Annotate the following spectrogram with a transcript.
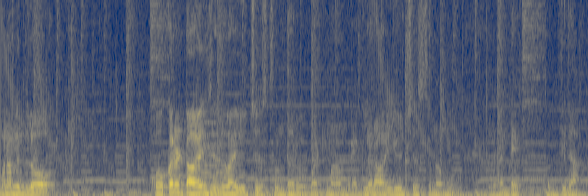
మనం ఇందులో కోకోనట్ ఆయిల్ జనరల్గా యూజ్ చేస్తుంటారు బట్ మనం రెగ్యులర్ ఆయిల్ యూజ్ చేస్తున్నాము. ఎందుకంటే కొద్దిగా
